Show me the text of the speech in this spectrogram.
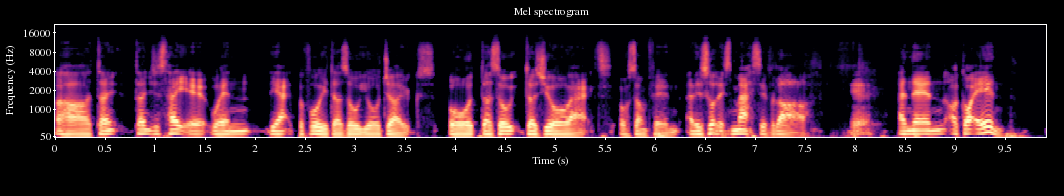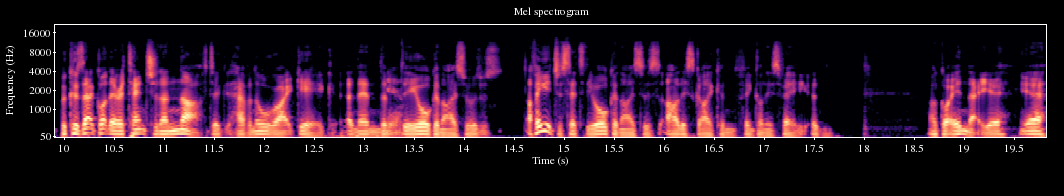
"Ah, don't don't just hate it when the act before you does all your jokes or does all, does your act or something." And it's got this massive laugh, Yeah. and then I got in because that got their attention enough to have an all right gig, and then the Yeah. the organizer was just. I think it just said to the organisers, "Oh, this guy can think on his feet," and I got in that year. Yeah,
